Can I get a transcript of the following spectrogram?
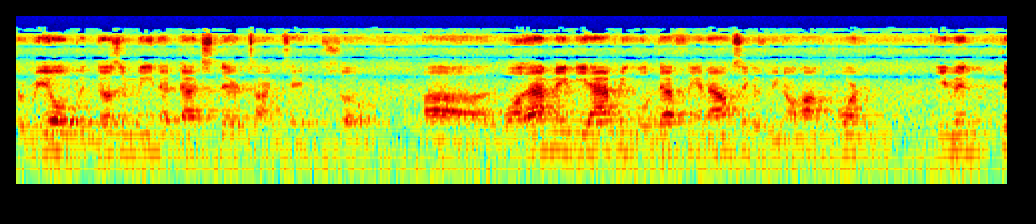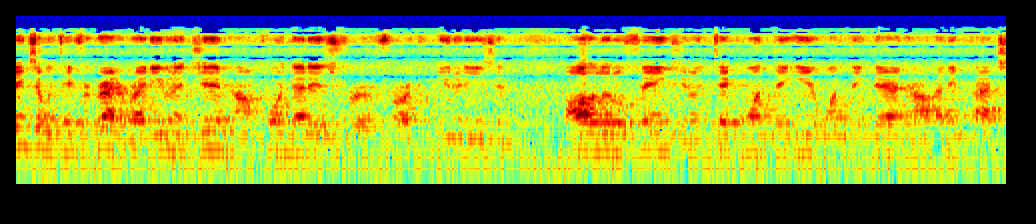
to reopen doesn't mean that that's their timetable. So uh, while that may be happening, we'll definitely announce it because we know how important even things that we take for granted, right? Even a gym, how important that is for, for our communities and all the little things. You know, you take one thing here, one thing there, and how that impacts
